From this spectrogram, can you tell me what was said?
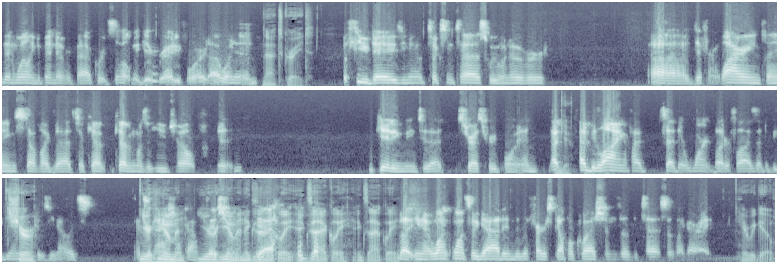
than willing to bend over backwards to help me get ready for it. I went in That's great. a few days, you know, took some tests. We went over uh, different wiring things, stuff like that. So Kev- Kevin was a huge help in getting me to that stress-free point. And I'd, Yeah. I'd be lying if I said there weren't butterflies at the beginning Sure. because you know it's, it's You're human. You're human. Yeah. Exactly. exactly. Exactly. But you know, once once we got into the first couple questions of the test, I was like, all right, Here we go.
